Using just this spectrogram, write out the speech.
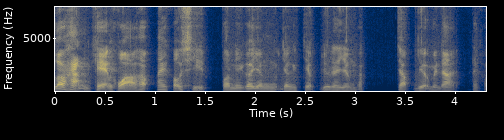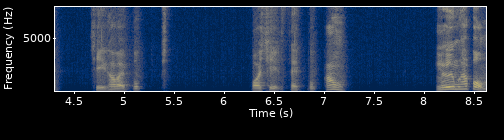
แล้วหันแขนขวาครับ ให้เขาฉีด ตอนนี้ก็ยังยังเจ็บอยู่นะยังแบบจับเยอะไม่ได้นะครับ ฉีดเข้าไปปุ๊บพอฉีดเสร็จปุ๊บเอ้า ลืมครับผม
